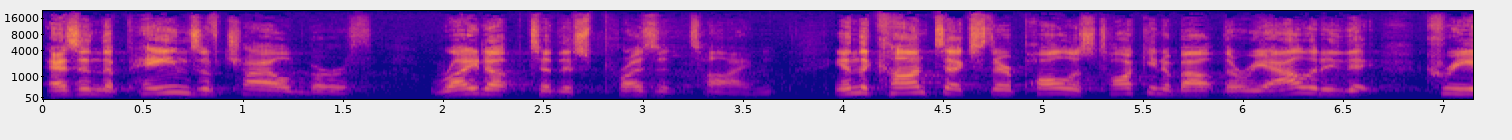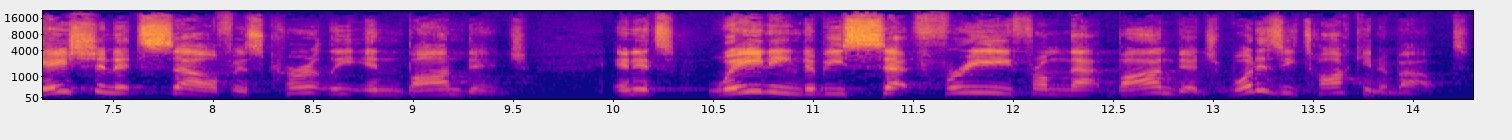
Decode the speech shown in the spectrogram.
as in the pains of childbirth right up to this present time." In the context there, Paul is talking about the reality that creation itself is currently in bondage and it's waiting to be set free from that bondage. What is he talking about?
